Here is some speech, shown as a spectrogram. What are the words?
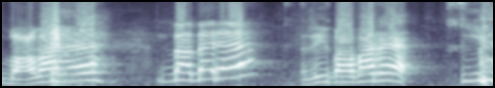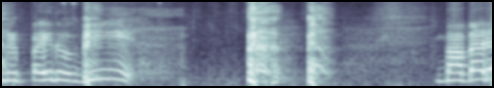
ಬಾಬಾರ? ಬಾಬಾರ? ರೀ ಬಾಬಾರ. ಏನ್ರಿಪ್ಪ ಇದು? ಹೋಗಿ ಬಾಬಾರ?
